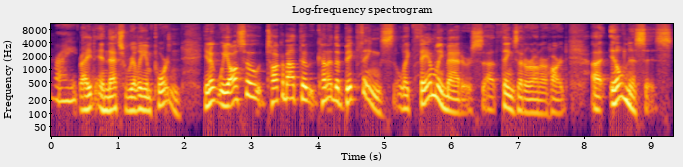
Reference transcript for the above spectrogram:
Right. Right. And that's really important. You know, we also talk about the kind of the big things like family matters, uh, things that are on our heart, uh, illnesses.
